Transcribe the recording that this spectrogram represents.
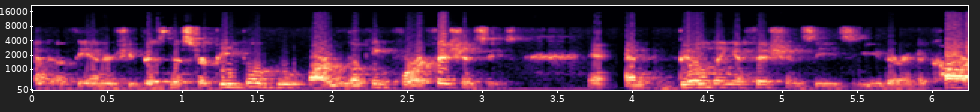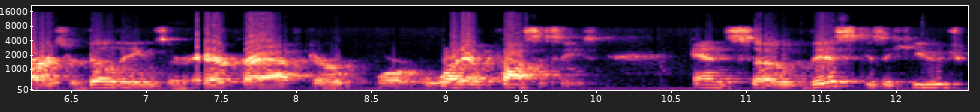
of the energy business or people who are looking for efficiencies and building efficiencies either into cars or buildings or aircraft or, or whatever processes. And so this is a huge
